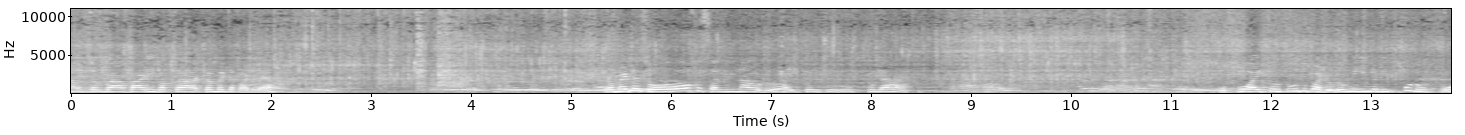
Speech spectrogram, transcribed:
ಆಯಿತು ಬಾ ಬಾಡಿ ಬಕ್ಕ ಟೊಮೆಟೊ ಪಾಡ್ವೆ ಟೊಮೆಟೊ ಸೋಕು ಸಣ್ಣ ಹುಡು ಐಕೊಂಚೂರು ಉಪ್ಪುಲ ಉಪ್ಪು ಆಯಿತು ತೂತು ಪಾಡುಡು ಮೀನು ಇಪ್ಪುಡು ಉಪ್ಪು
